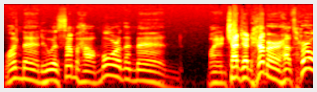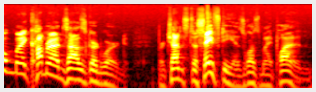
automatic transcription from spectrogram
one man who is somehow more than man. My enchanted hammer hath hurled my comrades Asgardward, perchance to safety, as was my plan.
